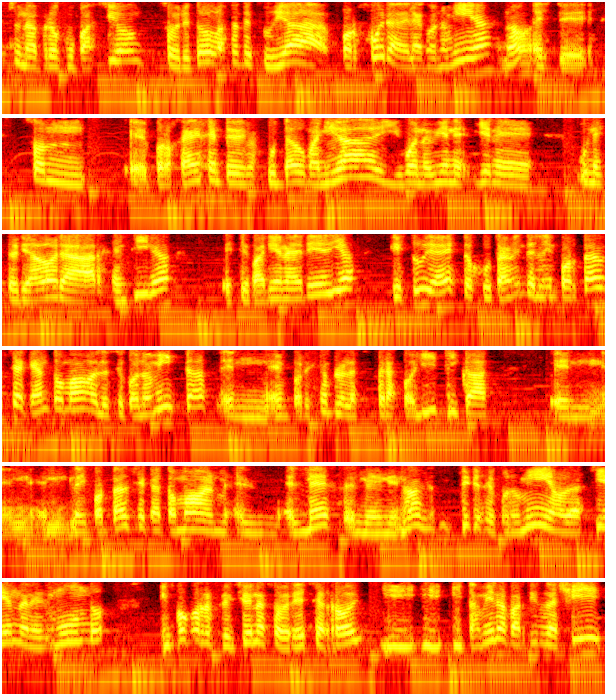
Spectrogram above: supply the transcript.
es una preocupación, sobre todo bastante estudiada por fuera de la economía, ¿no? Este, son eh, por lo general gente de la Facultad de Humanidad y bueno, viene, viene una historiadora argentina, este, Mariana Heredia, que estudia esto, justamente la importancia que han tomado los economistas en, por ejemplo, las esferas políticas, en, la importancia que ha tomado el, el, MES en, los ministerios de Economía o de Hacienda en el mundo, y un poco reflexiona sobre ese rol y, también a partir de allí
